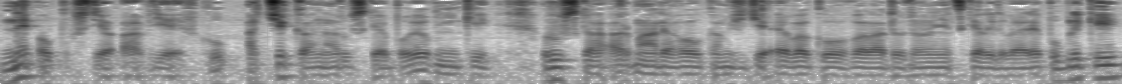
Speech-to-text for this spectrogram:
neopustil Avdějevku a čekal na ruské bojovníky. Ruská armáda ho okamžitě evakuovala do Doněcké lidové republiky.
